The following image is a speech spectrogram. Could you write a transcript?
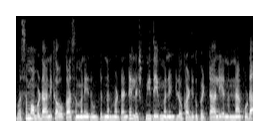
వశం అవ్వడానికి అవకాశం అనేది ఉంటుందన్నమాట. అంటే లక్ష్మీదేవి మన ఇంట్లోకి అడుగు పెట్టాలి అని అన్నా కూడా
